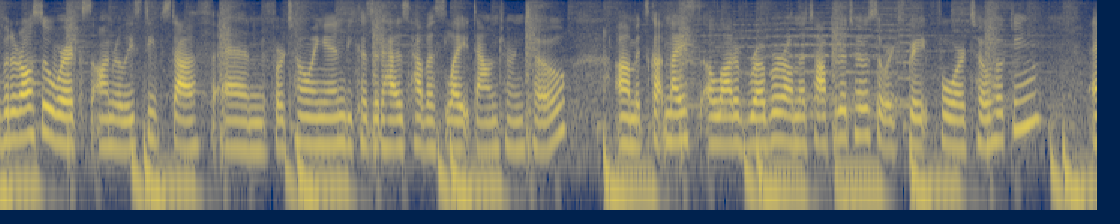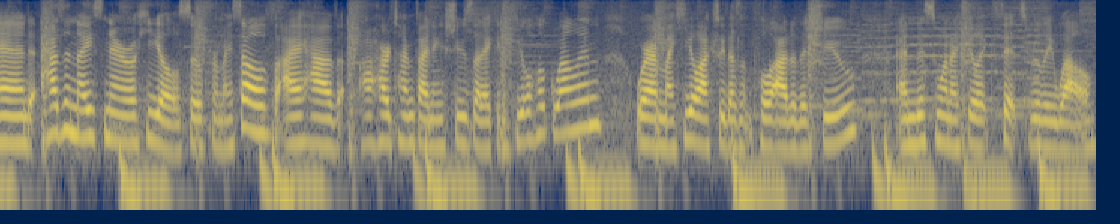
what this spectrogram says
But it also works on really steep stuff and for toeing in because it has have a slight downturn toe. Um, it's got nice, a lot of rubber on the top of the toe so it works great for toe hooking and it has a nice narrow heel. So for myself, I have a hard time finding shoes that I can heel hook well in, where my heel actually doesn't pull out of the shoe. And this one I feel like fits really well.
